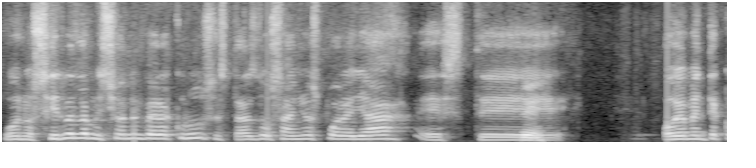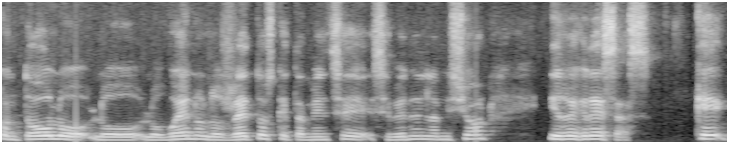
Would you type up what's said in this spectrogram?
Bueno, sirves la misión en Veracruz, estás dos años por allá, este, obviamente con todo lo, bueno, los retos que también se, ven en la misión, y regresas. ¿Qué,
